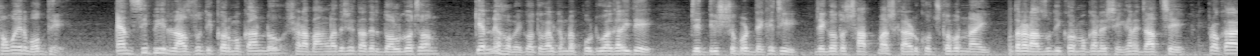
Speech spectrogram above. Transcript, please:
সময়ের মধ্যে এনসিপির রাজনৈতিক কর্মকাণ্ড, সারা বাংলাদেশে তাদের দল গঠন, কেমনে হবে? গতকালকে আমরা পটুয়াখালীতে যে দৃশ্যপট দেখেছি, যে গত সাত মাস কারোর খোঁজ খবর নাই, তারা রাজনৈতিক কর্মকাণ্ডে সেখানে যাচ্ছে, প্রকার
